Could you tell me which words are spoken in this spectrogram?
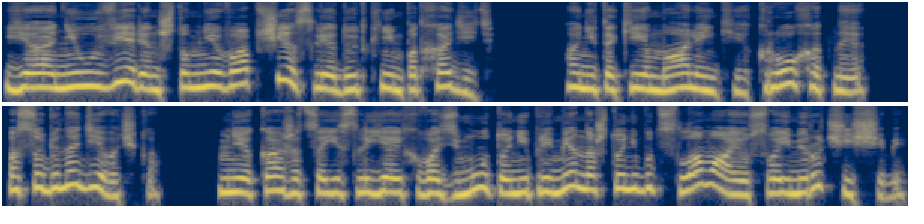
«Я не уверен, что мне вообще следует к ним подходить. Они такие маленькие, крохотные, особенно девочка. Мне кажется, если я их возьму, то непременно что-нибудь сломаю своими ручищами.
